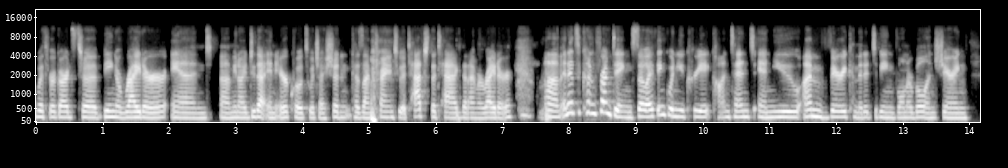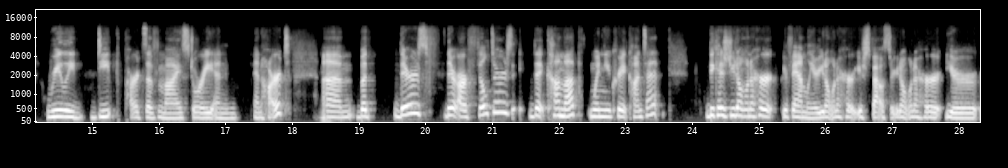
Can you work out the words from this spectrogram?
with regards to being a writer. And, um, you know, I do that in air quotes, which I shouldn't because I'm trying to attach the tag that I'm a writer. Um, and it's confronting. So I think when you create content and you, I'm very committed to being vulnerable and sharing really deep parts of my story and, and heart. Mm. Um, but there's, there are filters that come up when you create content because you don't want to hurt your family or you don't want to hurt your spouse or you don't want to hurt your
